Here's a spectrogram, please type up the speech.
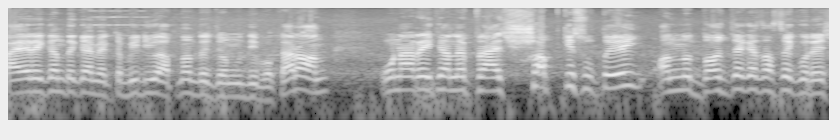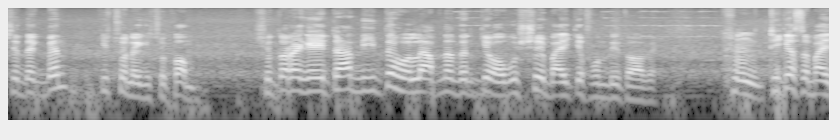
ভাইয়ের এখান থেকে আমি একটা ভিডিও আপনাদের জন্য দিব। কারণ ওনার এখানে প্রায় সব কিছুতেই অন্য দশ জায়গায় যাচাই করে এসে দেখবেন কিছু না কিছু কম। সুতরাং এটা নিতে হলে আপনাদেরকে অবশ্যই বাইকে ফোন দিতে হবে। হুম, ঠিক আছে ভাই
